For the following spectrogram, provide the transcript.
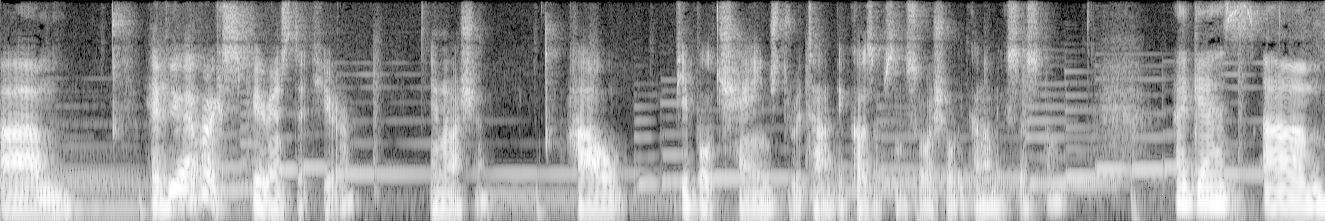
Um, Have you ever experienced it here in Russia? How people change through time because of some social economic system? I guess um,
